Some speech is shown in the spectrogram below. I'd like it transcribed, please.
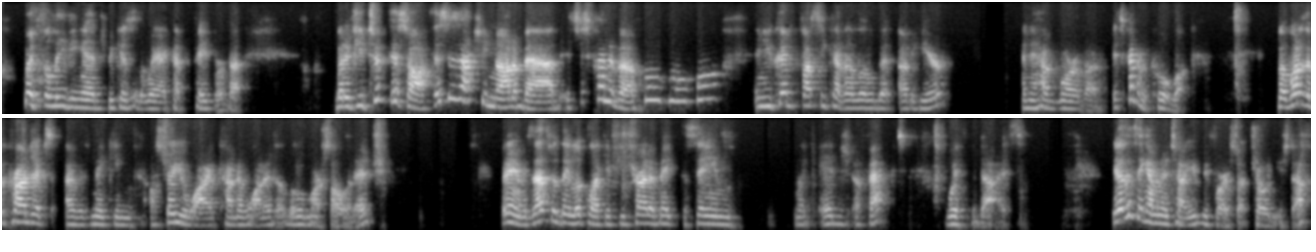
with the leading edge because of the way I cut the paper, but but if you took this off, this is actually not a bad, it's just kind of a, and you could fussy cut a little bit out of here and have more of a, it's kind of a cool look. But one of the projects I was making, I'll show you why I kind of wanted a little more solid edge. But anyways, that's what they look like if you try to make the same like edge effect with the dies. The other thing I'm going to tell you before I start showing you stuff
